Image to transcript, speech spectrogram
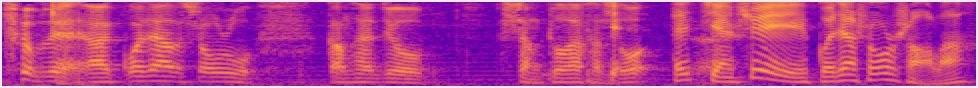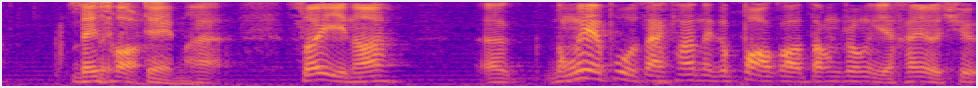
对不对啊？国家的收入刚才就省出来很多。哎，减税国家收入少了，没错，对嘛？哎，所以呢，呃，农业部在他那个报告当中也很有趣。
